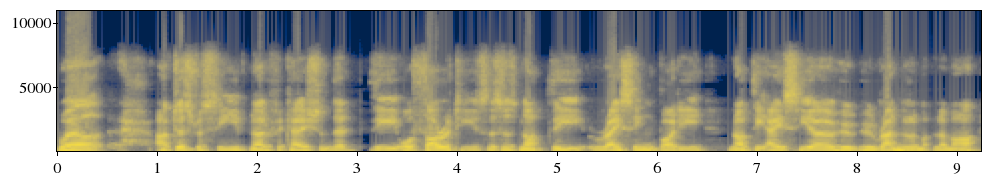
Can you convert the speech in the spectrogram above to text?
well, I've just received notification that the authorities, this is not the racing body, not the ACO who, who run Le Mans,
